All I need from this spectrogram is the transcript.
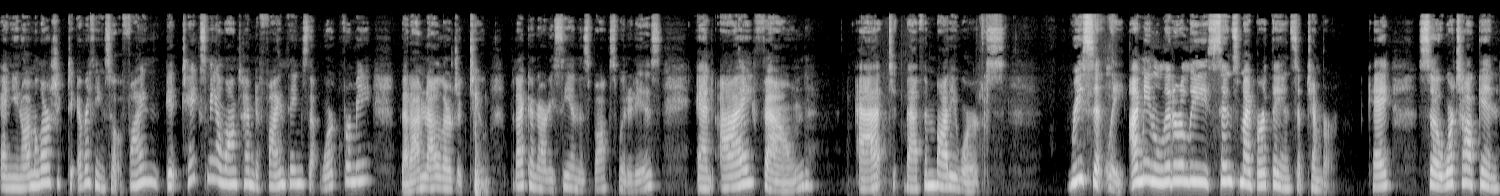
And you know, I'm allergic to everything, so it find it takes me a long time to find things that work for me that I'm not allergic to. But I can already see in this box what it is. And I found at Bath and Body Works recently. I mean literally since my birthday in September. Okay? So we're talking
